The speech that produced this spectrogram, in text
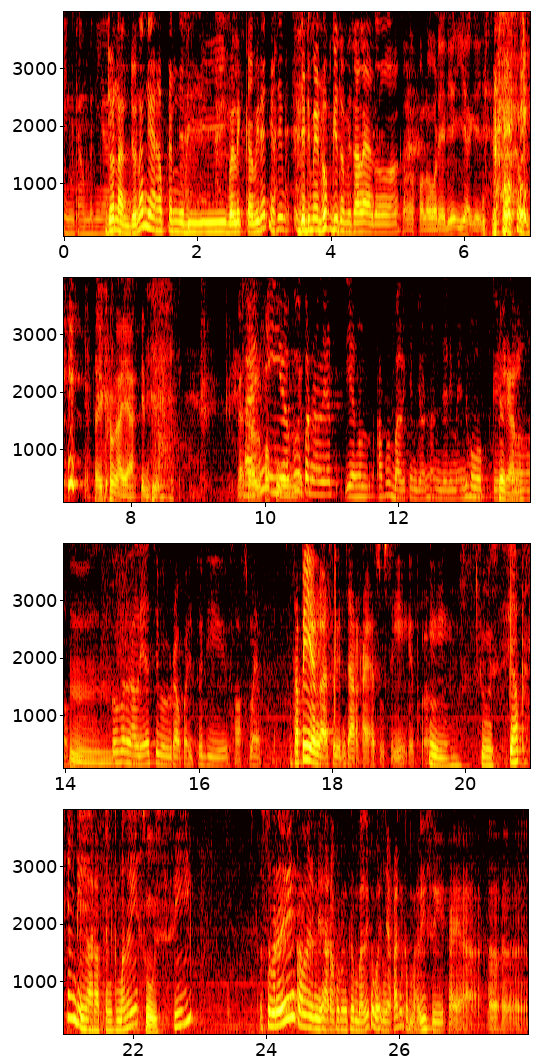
incumbent-nya. Jonan, Jonan diharapkan jadi balik kabinet nggak sih? Jadi menhub gitu misalnya atau Kalau followernya dia iya kayaknya. Tapi gue nggak yakin sih. Nggak terlalu Kayaknya populer. iya, gue pernah lihat yang apa balikin John Han jadi Menhub gitu. Iya kan? Hmm. Gue pernah lihat sih beberapa itu di sosmed. Tapi ya nggak segencar kayak Susi gitu. Hmm. Susi, siapa sih yang diharapkan kembali? Susi. Sebenarnya kalau yang diharapkan kembali kebanyakan kembali sih kayak eh,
